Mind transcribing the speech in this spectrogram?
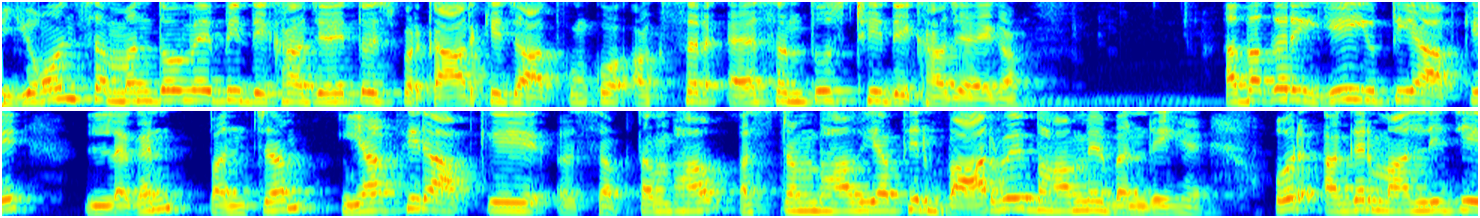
यौन संबंधों में भी देखा जाए तो इस प्रकार के जातकों को अक्सर असंतुष्ट ही देखा जाएगा। अब अगर ये युति आपके लगन, पंचम, या फिर आपके सप्तम भाव, अष्टम भाव, या फिर बारहवें भाव में बन रही है। और अगर मान लीजिए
